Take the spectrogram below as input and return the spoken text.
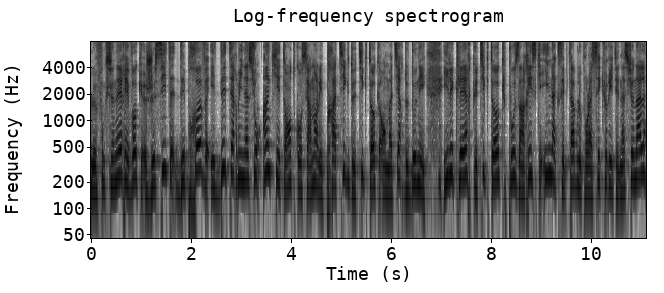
le fonctionnaire évoque, je cite, des preuves et déterminations inquiétantes concernant les pratiques de TikTok en matière de données. Il est clair que TikTok pose un risque inacceptable pour la sécurité nationale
